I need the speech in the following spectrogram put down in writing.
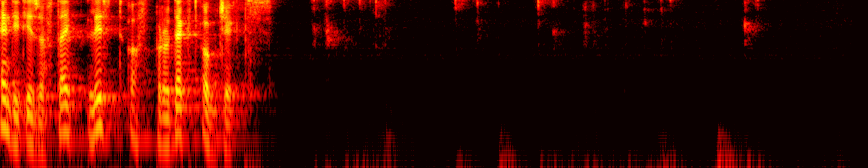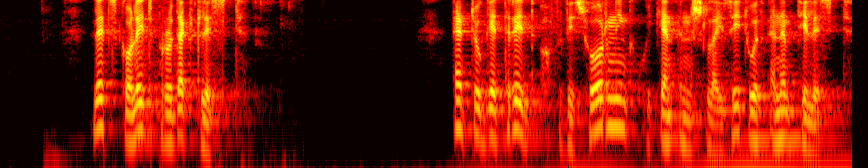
and it is of type list of product objects. Let's call it product list. And to get rid of this warning, we can initialize it with an empty list.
